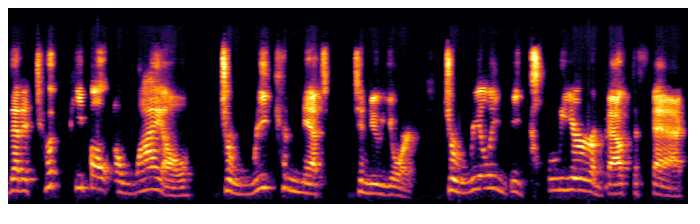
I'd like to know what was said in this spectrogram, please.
that it took people a while to recommit to new york to really be clear about the fact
